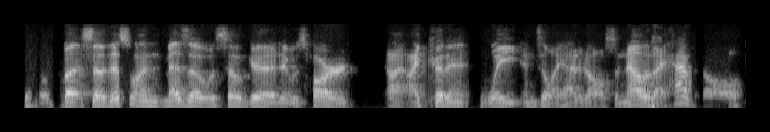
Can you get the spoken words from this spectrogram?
So, but so this one, Mezo was so good. It was hard. I, I couldn't wait until I had it all. So now that I have it all,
